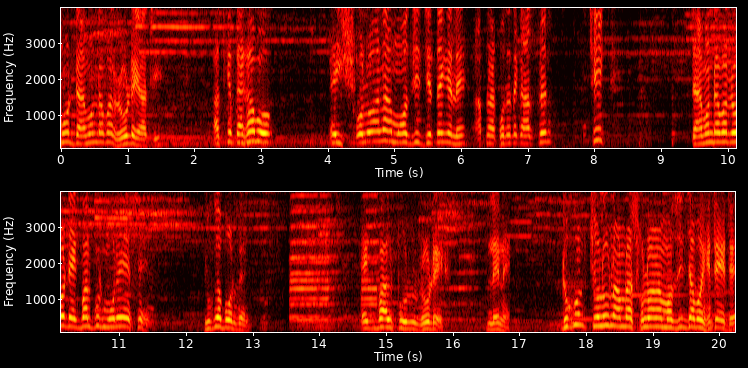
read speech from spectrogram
মোড় ডায়মন্ড আবার রোডে আছি। আজকে দেখাবো এই ষোলো আনা মসজিদ যেতে গেলে আপনারা কোথা থেকে আসবেন? ঠিক ডায়মন্ড আবার রোড একবালপুর মোড়ে এসে ঢুকে পড়বেন। একবালপুর রোডে। লেনে। ঢুকুন, চলুন, আমরা ষোলো আনা মসজিদ যাব হেঁটে হেঁটে।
